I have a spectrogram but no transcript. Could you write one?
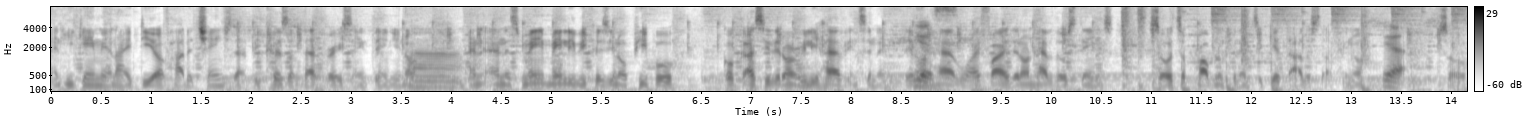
and he gave me an idea of how to change that because of that very same thing. You know, Ah. and and it's main, mainly because you know people Kokasi, they don't really have internet. They don't Yes. have Wi-Fi. They don't have those things. So it's a problem for them to get the other stuff, you know? Yeah. So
